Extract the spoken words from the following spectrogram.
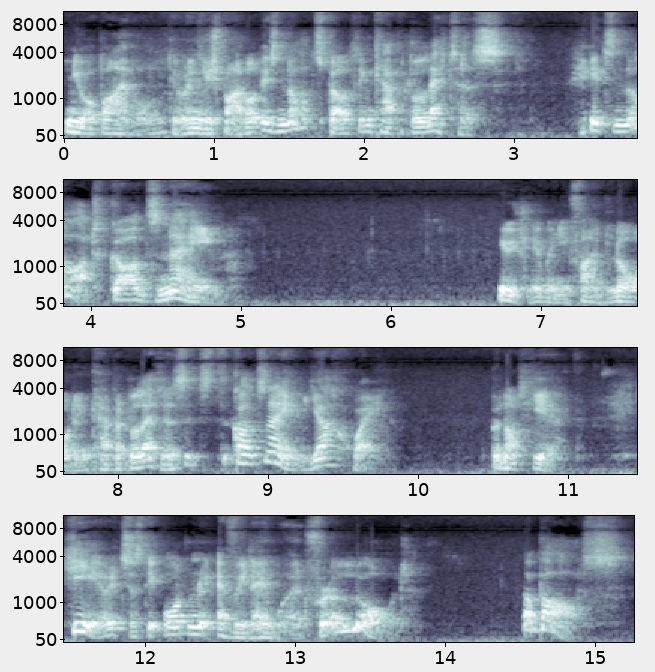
in your Bible, your English Bible, is not spelt in capital letters. It's not God's name. Usually, when you find Lord in capital letters, it's God's name, Yahweh. But not here. Here it's just the ordinary everyday word for a lord, a boss,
